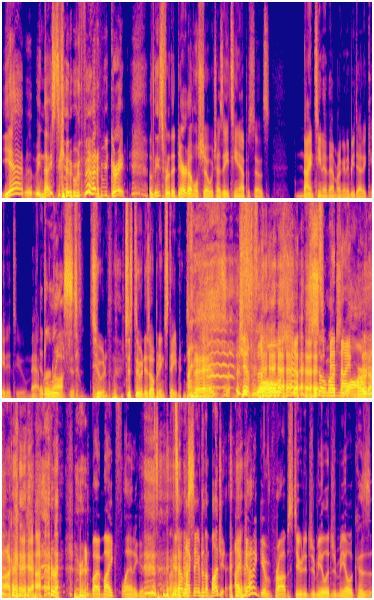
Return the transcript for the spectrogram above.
yeah, it'd be nice to get it with Matt. It'd be great, at least for the Daredevil show, which has 18 episodes. 19 of them are going to be dedicated to Matt At Murdock, least. just doing just doing his opening statement. just the whole show. So It's much Midnight law. Murdock, written by Mike Flanagan. That's how they I- saved in the budget. I gotta give props too to Jamila Jamil because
